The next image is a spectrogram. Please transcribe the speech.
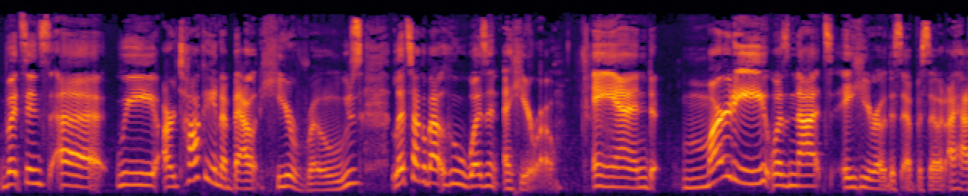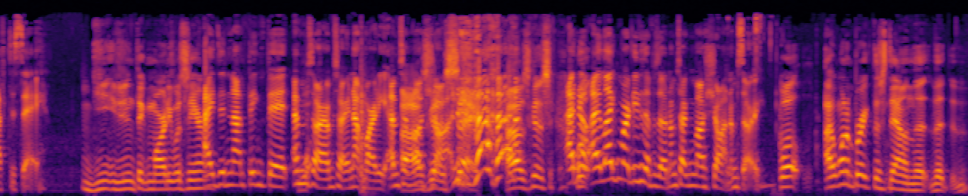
But since uh, we are talking about heroes, let's talk about who wasn't a hero. And Marty was not a hero this episode, I have to say. You, you didn't think Marty was here? I did not think that. I'm sorry, I'm sorry, not Marty. I'm talking I was about gonna Sean. say. I was gonna say. I know, well- I like Marty's episode. I'm talking about Sean. I'm sorry. Well, I want to break this down. That that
